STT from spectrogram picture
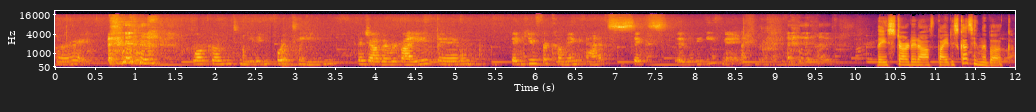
All right. Welcome to meeting 14. Good job, everybody. And thank you for coming at 6 in the evening. they started off by discussing the book.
